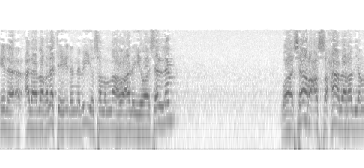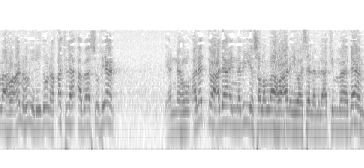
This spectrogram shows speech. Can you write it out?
إلى على بغلته إلى النبي صلى الله عليه وسلم وسارع الصحابة رضي الله عنهم يريدون قتل أبا سفيان لأنه ألد أعداء النبي صلى الله عليه وسلم لكن ما دام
